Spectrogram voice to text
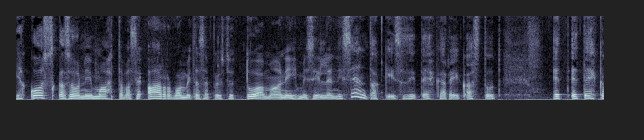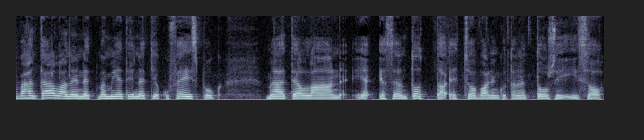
Ja koska se on niin mahtava se arvo, mitä sä pystyt tuomaan ihmisille, niin sen takia sä sitten ehkä rikastut. Et, et ehkä vähän tällainen, että mä mietin, että joku Facebook, me ajatellaan, ja, ja se on totta, että se on vaan niin kuin tosi iso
